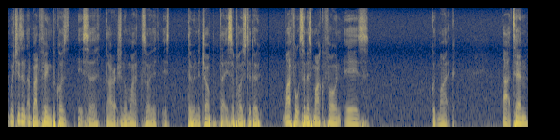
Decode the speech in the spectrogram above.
Which isn't a bad thing because it's a directional mic, so it's doing the job that it's supposed to do. My thoughts on this microphone is good mic. Out of 10,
